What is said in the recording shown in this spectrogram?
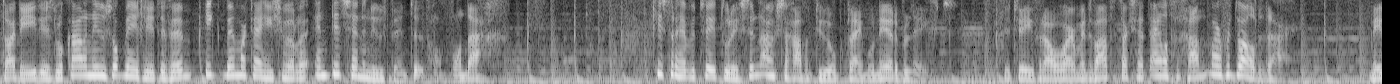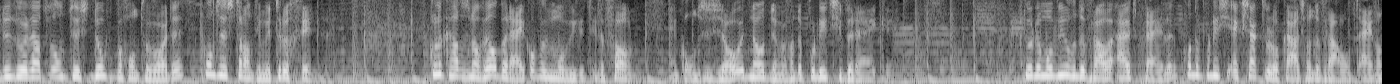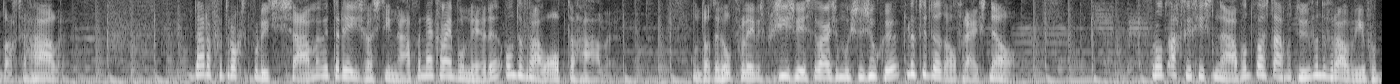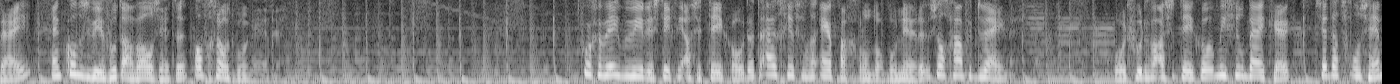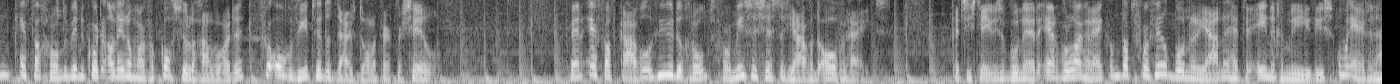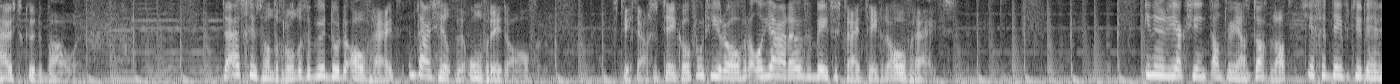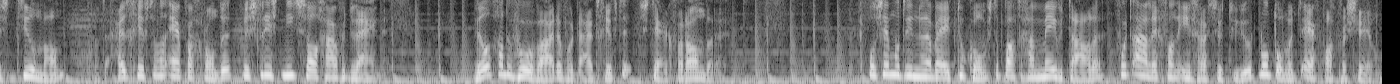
Daar dit is lokale nieuws op Megahit FM. Ik ben Martijn Schmuller en dit zijn de nieuwspunten van vandaag. Gisteren hebben twee toeristen een angstig avontuur op Klein Bonaire beleefd. De twee vrouwen waren met watertaxi naar het eiland gegaan, maar verdwaalden daar. Mede doordat het ondertussen donker begon te worden, konden ze het strand niet meer terugvinden. Gelukkig hadden ze nog wel bereik op hun mobiele telefoon en konden ze zo het noodnummer van de politie bereiken. Door de mobiel van de vrouwen uit te peilen, kon de politie exact de locatie van de vrouwen op het eiland achterhalen. Daarop vertrok de politie samen met de ranger van Stinaven naar Klein Bonaire om de vrouwen op te halen. Omdat de hulpverleners precies wisten waar ze moesten zoeken, lukte dat al vrij snel. Rond 8 uur gisteravond was het avontuur van de vrouwen weer voorbij en konden ze weer voet aan wal zetten op Groot Bonaire. Vorige week beweerde stichting Aceteco dat de uitgifte van erfpachtgronden op Bonaire zal gaan verdwijnen. Woordvoerder van Aceteco, Michiel Bijkerk, zei dat volgens hem erfpachtgronden binnenkort alleen nog maar verkocht zullen gaan worden voor ongeveer 20.000 dollar per perceel. Bij een huur de grond voor minstens 60 jaar van de overheid. Het systeem is op Bonaire erg belangrijk omdat voor veel Bonaireanen het de enige manier is om ergens een huis te kunnen bouwen. De uitgifte van de gronden gebeurt door de overheid en daar is heel veel onvrede over. Stichting Aceteco voert hierover al jaren een verbeterstrijd tegen de overheid. In een reactie in het Antilliaans Dagblad zegt gedeputeerde Hennis Tielman dat de uitgifte van erfpachtgronden beslist niet zal gaan verdwijnen. Wel gaan de voorwaarden voor de uitgifte sterk veranderen. Hem moet in de nabije toekomst de pachter gaan meebetalen voor het aanleg van de infrastructuur rondom het erfpachtperceel.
